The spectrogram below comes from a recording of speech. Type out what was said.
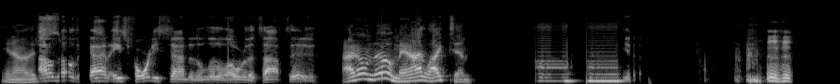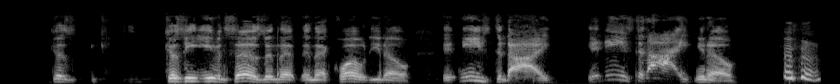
You know, I don't know. The guy in H forty sounded a little over the top too. I don't know, man. I liked him. You know, because because he even says in that in that quote, you know, it needs to die. It needs to die. You know,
